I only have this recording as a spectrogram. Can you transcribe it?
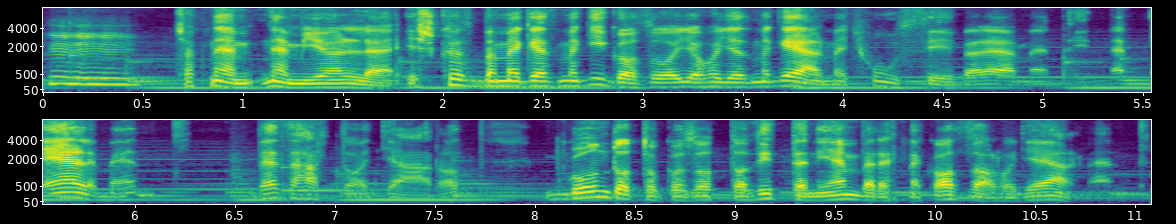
Csak nem, nem jön le. És közben meg ez meg igazolja, hogy ez meg elmegy, húsz évvel elment innen. Elment, bezárta a gyárat, gondot okozott az itteni embereknek azzal, hogy elment.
